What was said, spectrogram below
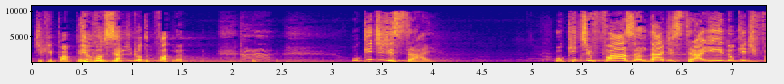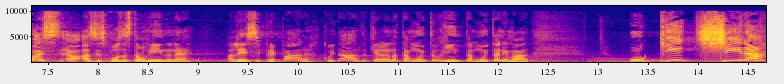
De que papel você acha que eu estou falando? o que te distrai? O que te faz andar distraído? O que te faz. As esposas estão rindo, né? Ale, se prepara, cuidado, que a Ana está muito rindo, está muito animada. O que tira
